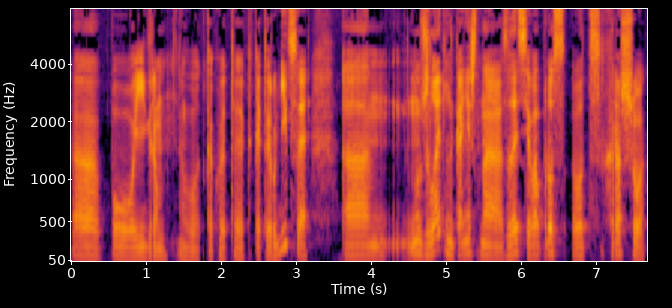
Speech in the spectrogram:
э, по играм, вот, какой-то, какая-то эрудиция. Э, ну, желательно, конечно, задать себе вопрос, вот, хорошо,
